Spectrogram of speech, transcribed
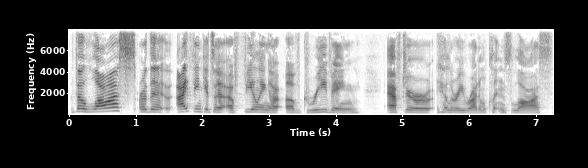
the loss, or the, I think it's a, a feeling of, of grieving after Hillary Rodham Clinton's loss.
